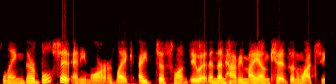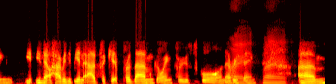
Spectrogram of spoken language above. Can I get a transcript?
fling their bullshit anymore. Like I just won't do it. And then having my own kids and watching, you know, having to be an advocate for them going through school and everything. Right. Um,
